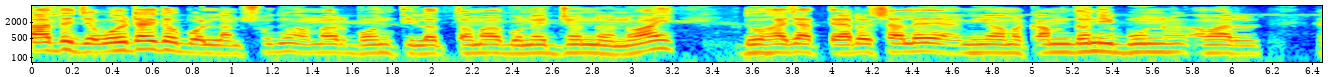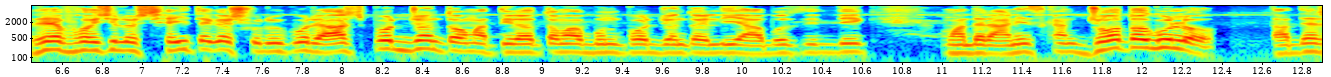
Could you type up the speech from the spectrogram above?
তাদের যে- ওইটাই তো বললাম, শুধু আমার বোন তিলোত্তমা বোনের জন্য নয় দু সালে আমি আমার কামদনি বোন আমার রেপ হয়েছিল, সেই থেকে শুরু করে আজ পর্যন্ত আমার তিলোত্তমা বোন পর্যন্ত লিয়া আবু সিদ্দিক, আমাদের আনিস খান, যতগুলো তাদের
